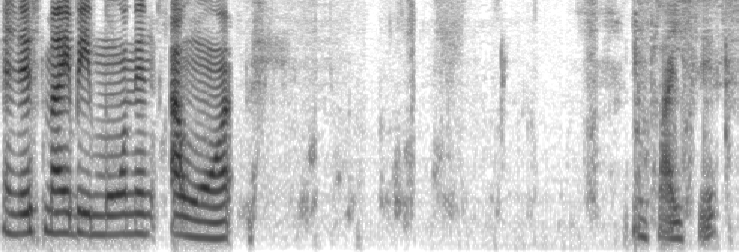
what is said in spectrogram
And this may be more than I want in places.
